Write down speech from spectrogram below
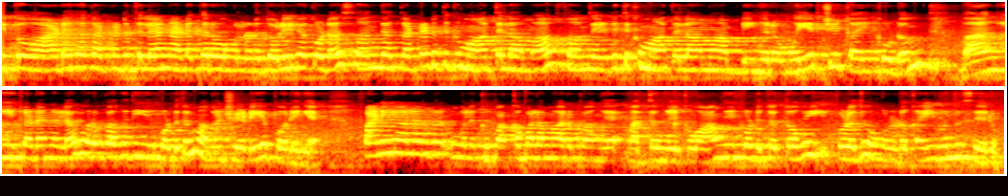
இப்போ வாடகை கட்டடத்தில் நடக்கிறவங்களோட தொழிலை கூட சொந்த கட்டடத்துக்கு மாற்றலாமா சொந்த இடத்துக்கு மாற்றலாமா அப்படிங்கிற முயற்சி கைகூடும். வாங்கிய கடனில் ஒரு பகுதியை கொடுத்து மகிழ்ச்சி அடைய போகிறீங்க பணியாளர்கள் உங்களுக்கு பக்கபலமாக இருப்பாங்க. மற்றவங்களுக்கு வாங்கி கொடுத்த தொகை இப்பொழுது உங்களோட கை வந்து சேரும்.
